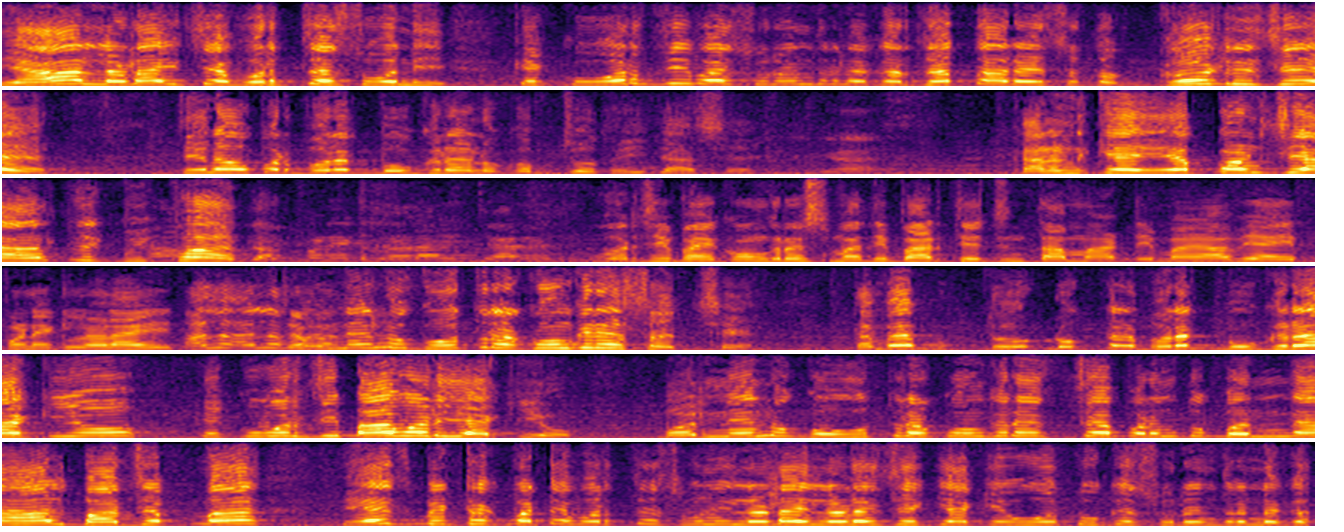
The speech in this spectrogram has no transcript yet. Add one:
ન્યા લડાઈ છે વર્ચસ્વની કે કુંવરજીભાઈ સુરેન્દ્રનગર જતા રહેશે તો ગઢ છે તેના ઉપર ભરત બોઘરાનો કબજો થઈ જશે. કારણ કે એ પણ છે આંતરિક વિખવાદ. કુંવરજીભાઈ કોંગ્રેસમાંથી ભારતીય જનતા પાર્ટીમાં આવ્યા એ પણ એક લડાઈ બંનેનું ગોત્ર કોંગ્રેસ જ છે. તમે ડોક્ટર ભરત બોઘરા કયો કે કુંવરજી બાવળિયા કયો? બંનેનું ગોત્ર કોંગ્રેસ છે, પરંતુ બંને હાલ ભાજપમાં એ જ બેઠક માટે વર્ચસ્વની લડાઈ લડે છે. ક્યાંક એવું હતું કે સુરેન્દ્રનગર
